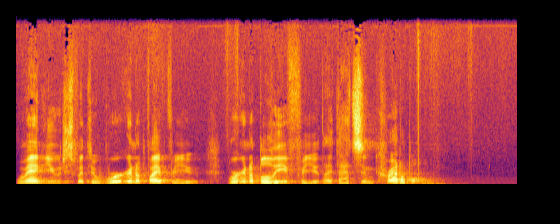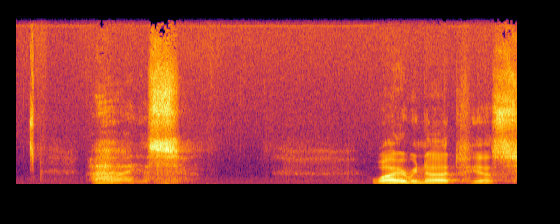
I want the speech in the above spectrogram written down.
Man, you just went through, we're going to fight for you. We're going to believe for you. Like, that's incredible. Ah, yes. Why are we not? Yes.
